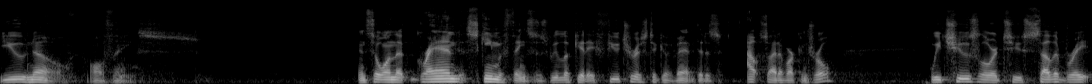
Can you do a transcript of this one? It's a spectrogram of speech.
You know all things. And so, on the grand scheme of things, as we look at a futuristic event that is outside of our control, we choose, Lord, to celebrate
